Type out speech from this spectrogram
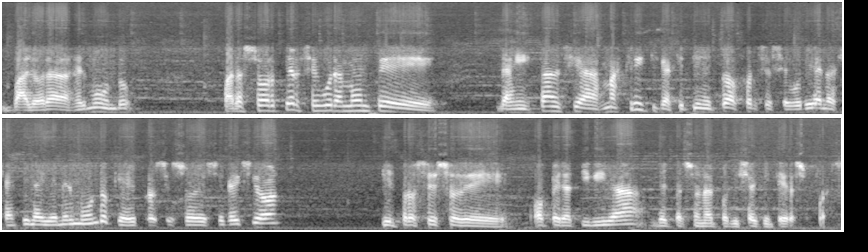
valoradas del mundo, para sortear seguramente las instancias más críticas que tiene toda fuerza de seguridad en Argentina y en el mundo, que es el proceso de selección y el proceso de operatividad del personal policial que integra su fuerza.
